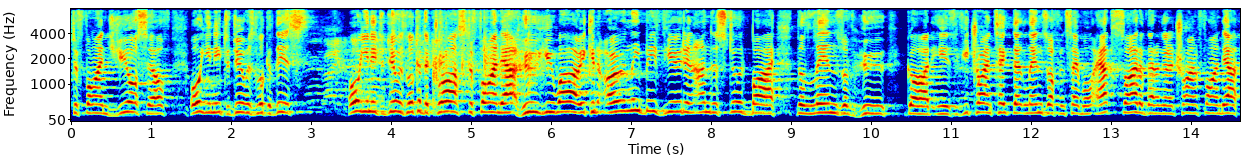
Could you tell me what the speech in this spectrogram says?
to find yourself. All you need to do is look at this. All you need to do is look at the cross to find out who you are. It can only be viewed and understood by the lens of who God is. If you try and take that lens off and say, well, outside of that, I'm going to try and find out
